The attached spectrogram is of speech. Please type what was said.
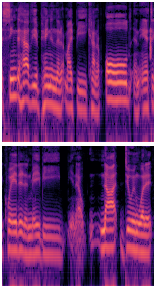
seem to have the opinion that it might be kind of old and antiquated and maybe, you know, not doing what it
